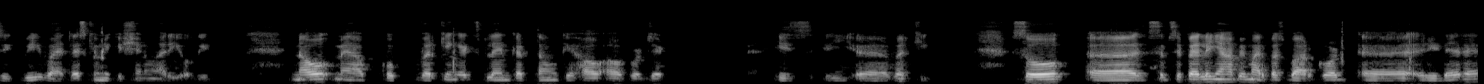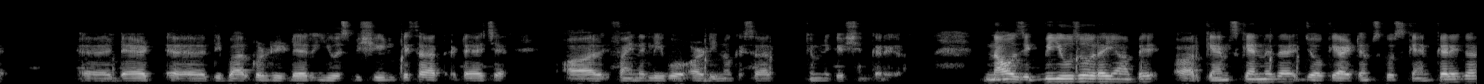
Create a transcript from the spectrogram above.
जिगबी वायरलेस कम्युनिकेशन हमारी होगी नाउ मैं आपको वर्किंग एक्सप्लेन करता हूँ कि how our project is working so सबसे पहले यहाँ पे हमारे पास बारकोड रीडर है that the barcode reader USB shield के साथ अटैच है और फाइनली वो ऑर्डिनो के साथ कम्युनिकेशन करेगा नाउ भी यूज़ हो रहा है यहाँ पे और कैम स्कैनर है जो कि आइटम्स को स्कैन करेगा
